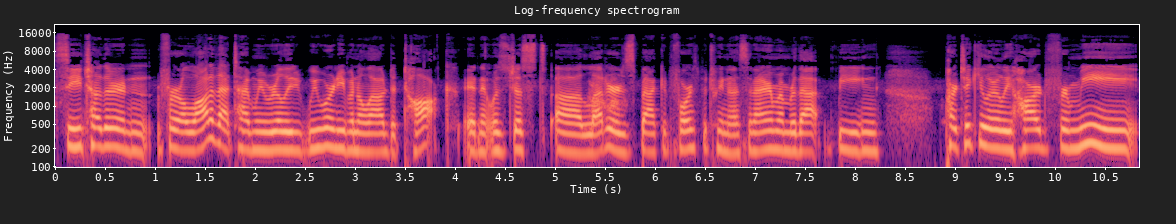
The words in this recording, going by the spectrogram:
see each other and for a lot of that time we really we weren't even allowed to talk. And it was just uh letters back and forth between us. And i remember that being particularly hard for me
